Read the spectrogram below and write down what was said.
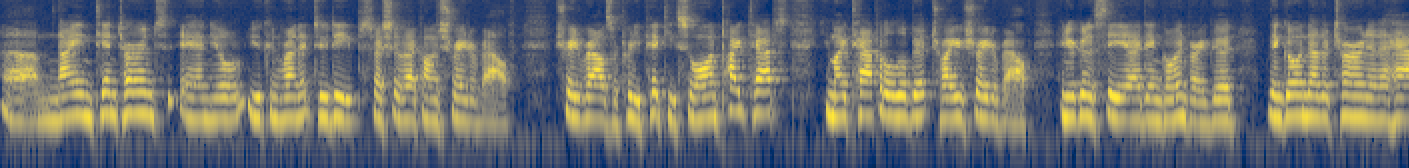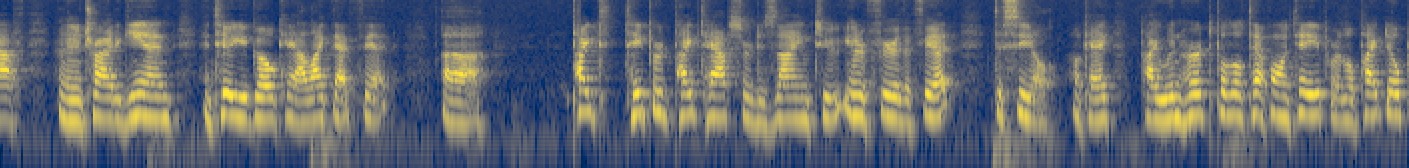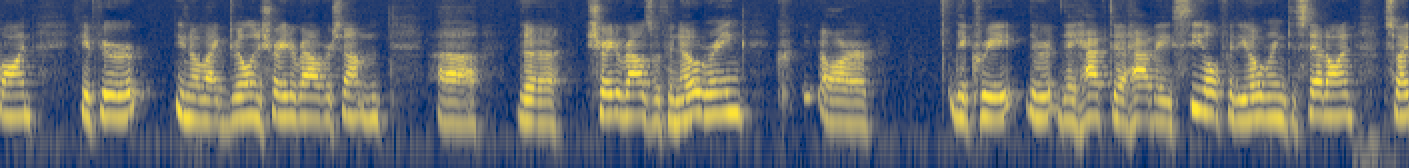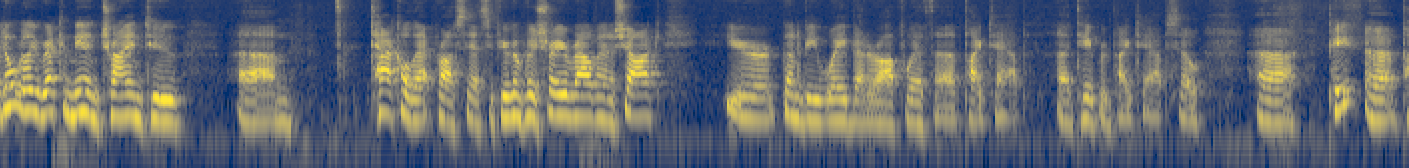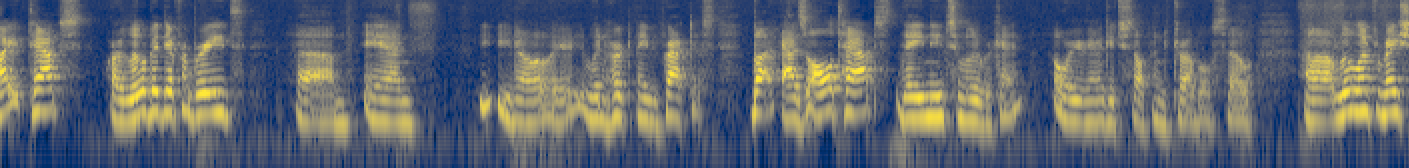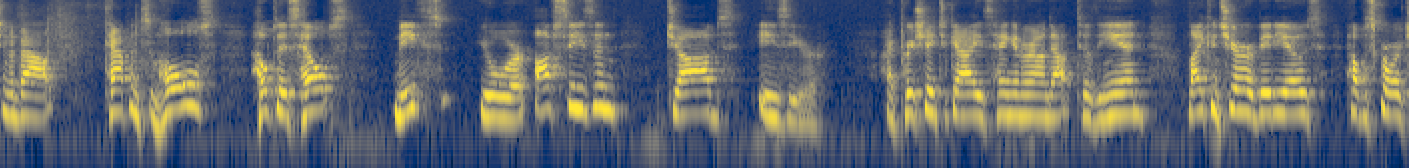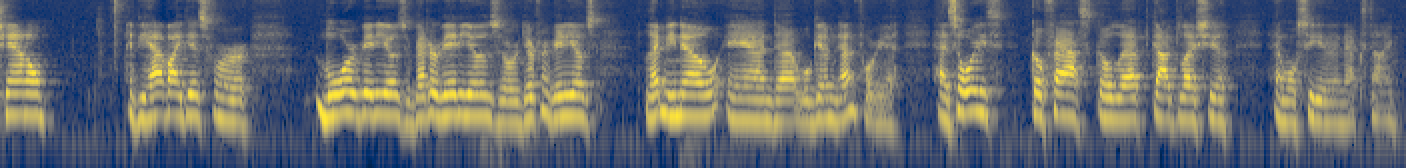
Um, nine, ten turns, and you'll you can run it too deep, especially like on a Schrader valve. Schrader valves are pretty picky. So on pipe taps, you might tap it a little bit, try your Schrader valve, and you're going to see I didn't go in very good. Then go another turn and a half, and then try it again until you go, okay, I like that fit. Uh, pipe tapered pipe taps are designed to interfere the fit to seal. Okay, probably wouldn't hurt to put a little Teflon tape or a little pipe dope on. If you're, you know, like drilling a Schrader valve or something, uh, the Schrader valves with an O-ring are they create they have to have a seal for the O-ring to set on. So I don't really recommend trying to um, tackle that process. If you're going to put a Schrader valve in a shock, you're going to be way better off with a pipe tap, a tapered pipe tap. So uh, uh, pipe taps are a little bit different breeds, um, and you know it wouldn't hurt to maybe practice. But as all taps, they need some lubricant or you're going to get yourself into trouble. So uh, a uh, little information about tapping some holes. Hope this helps. Makes your off-season jobs easier. I appreciate you guys hanging around out till the end. Like and share our videos. Help us grow our channel. If you have ideas for more videos or better videos or different videos, let me know and uh, we'll get them done for you. As always, go fast, go left. God bless you, and we'll see you the next time.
